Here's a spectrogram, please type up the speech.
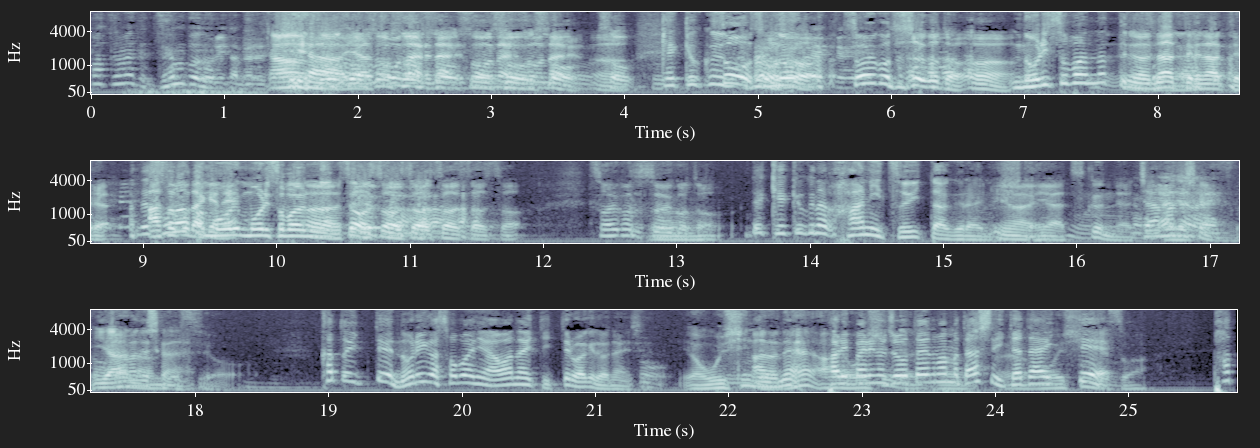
発目で全部海苔食べるじゃんあいやいやそうそうなるなるそうそうなるそうそうなるそうそう結局そうそうのそう。そういうこと、そういうこと。うん。のりそばになってるなってるなってる。であそこだけ、ね。りそばになってるうんそうそうそうそうそうそう。そういうこと、そういうこと。で結局なんか歯についたぐらいにしていやいや、つくんだよ。うん邪魔でしかない。邪魔しかない。すよかといって、海苔がそばに合わないって言ってるわけではないんですよ。いや美味しいんだよねあのねれパリパリの状態のまま出していただいてパッ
